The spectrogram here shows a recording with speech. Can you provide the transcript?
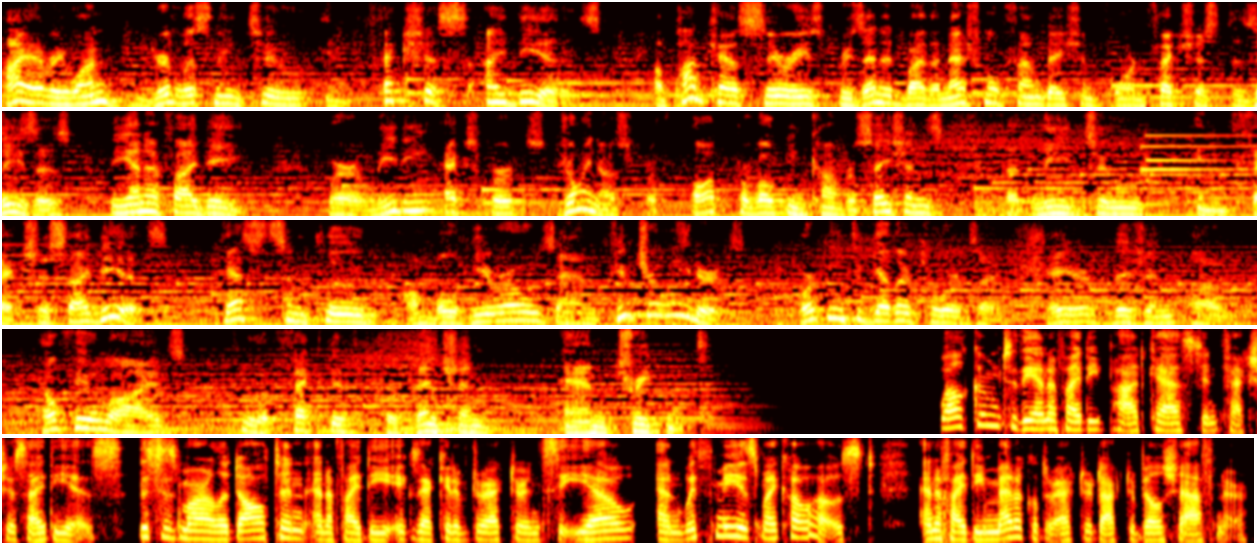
Hi, everyone. You're listening to Infectious Ideas, a podcast series presented by the National Foundation for Infectious Diseases, the NFID, where leading experts join us for thought provoking conversations that lead to infectious ideas. Guests include humble heroes and future leaders working together towards a shared vision of healthier lives through effective prevention and treatment. Welcome to the NFID podcast, Infectious Ideas. This is Marla Dalton, NFID Executive Director and CEO, and with me is my co-host, NFID Medical Director, Dr. Bill Schaffner.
